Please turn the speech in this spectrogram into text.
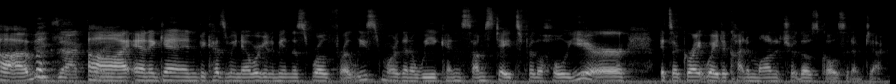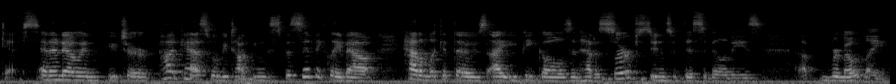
of? Exactly. Uh, and again, because we know we're going to be in this world for at least more than a week, and some states for the whole year, it's a great way to kind of monitor those goals and objectives. And I know in future podcasts we'll be talking specifically about how to look at those IEP goals and how to serve students with disabilities remotely.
